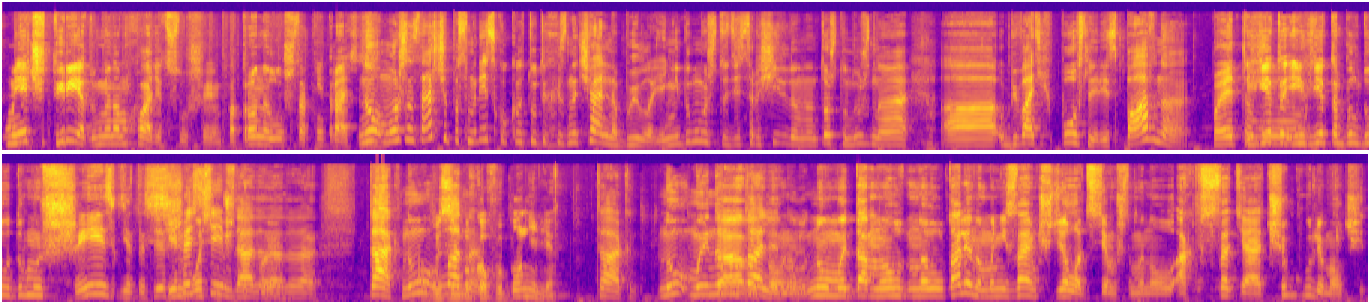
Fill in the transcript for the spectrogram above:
у меня 4, я думаю, нам хватит, слушай. Патроны лучше так не тратить. Ну, можно, знаешь, что посмотреть, сколько тут их изначально было. Я не думаю, что здесь рассчитано на то, что нужно а, убивать их после респавна, И поэтому... где-то, их где-то был, ду- думаю, 6, где-то 7, 8, 6-7, да, да, да, да, да. Так, ну, А вы ладно. зомбаков выполнили? Так, ну, мы Да, налутали. выполнили. Ну, мы, да, мы налутали, но мы не знаем, что делать с тем, что мы налутали. А, кстати, а чё Гуля молчит?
